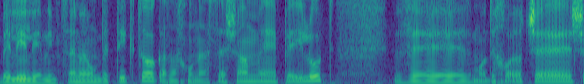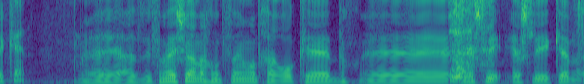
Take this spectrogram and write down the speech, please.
בלילי, הם נמצאים היום בטיק טוק, אז אנחנו נעשה שם אה, פעילות, וזה מאוד יכול להיות ש- שכן. אה, אז לפני שאנחנו מציינים אותך רוקד, אה, יש לי, יש לי, כן, אה, אה,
